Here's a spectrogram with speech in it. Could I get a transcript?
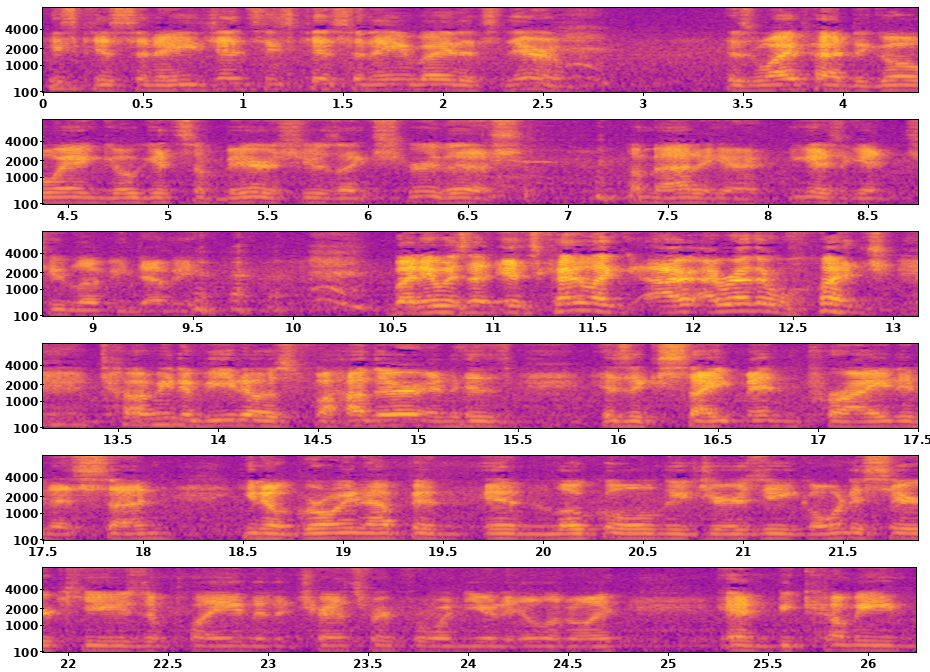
He's kissing agents. He's kissing anybody that's near him. His wife had to go away and go get some beer. She was like, "Screw this, I'm out of here. You guys are getting too lovey-dovey." But it was a, it's kind of like I I rather watch Tommy DeVito's father and his his excitement and pride in his son. You know, growing up in in local New Jersey, going to Syracuse and playing, and then transferring for one year to Illinois, and becoming.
